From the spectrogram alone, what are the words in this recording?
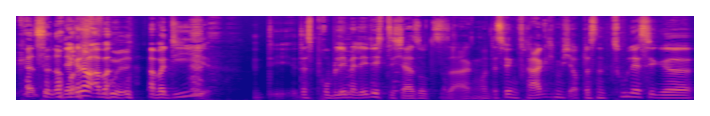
Kannst du noch Ja, mal genau, aber, aber die, die, das Problem erledigt sich ja sozusagen. Und deswegen frage ich mich, ob das eine zulässige,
